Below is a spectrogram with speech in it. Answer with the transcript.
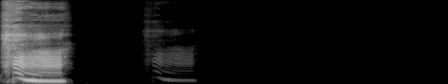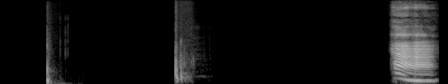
はあ。はあ。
